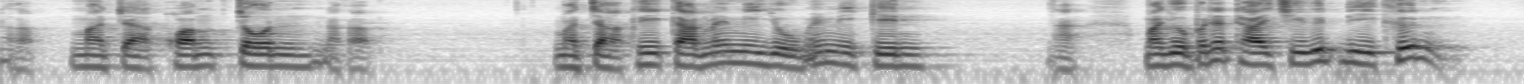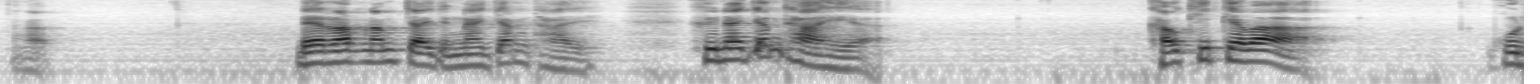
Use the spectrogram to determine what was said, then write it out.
นะครับมาจากความจนนะครับ มาจากที่การไม่มีอยู่ไม่มีกินนะมาอยู่ประเทศไทยชีวิตดีขึ้นนะครับได้รับน้ำใจจากนายจ้างไทย คือนายจ้างไทยอะเขาคิดแค่ว่าคุณ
